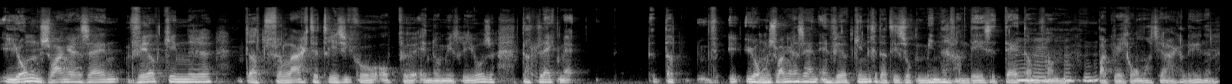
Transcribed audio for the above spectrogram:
jong zwanger zijn, veel kinderen, dat verlaagt het risico op endometriose. Dat lijkt mij, dat v- jong zwanger zijn en veel kinderen, dat is ook minder van deze tijd dan van pakweg 100 jaar geleden.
